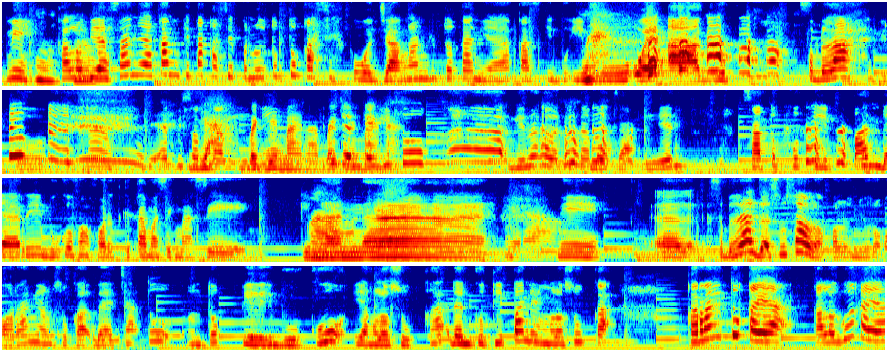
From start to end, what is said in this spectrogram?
nih mm -hmm. kalau biasanya kan kita kasih penutup tuh kasih kewejangan gitu kan ya, kasih ibu-ibu WA grup sebelah gitu. Nah di episode ya, kali ini bagaimana? Jangan kayak gitu kak. Gimana kalau kita bacain satu kutipan dari buku favorit kita masing-masing? Gimana? Ya. Nih uh, sebenarnya agak susah loh kalau nyuruh orang yang suka baca tuh untuk pilih buku yang lo suka dan kutipan yang lo suka karena itu kayak kalau gue kayak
